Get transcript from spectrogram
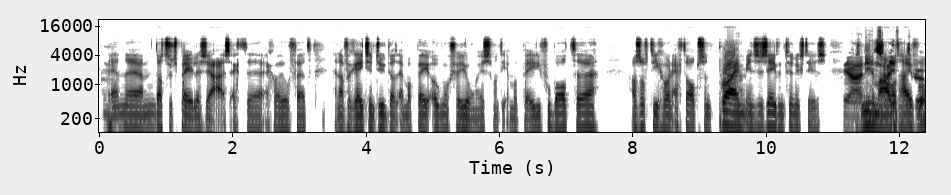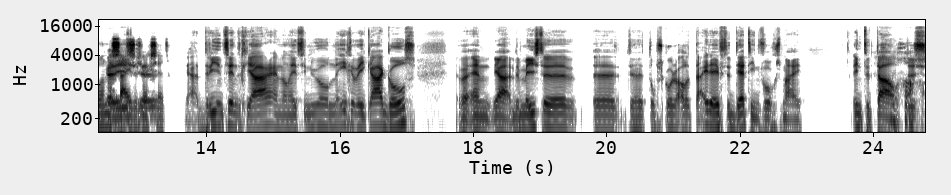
Mhm. en ehm, dat soort spelers. Ja, is echt, eh, echt wel heel vet. En dan vergeet je natuurlijk dat Mbappé ook nog zo jong is. Want die Mbappé die voetbalt eh, alsof hij gewoon echt al op zijn prime in zijn 27ste is. ja niet normaal wat hij voor een cijfers eh, wegzet. ja, 23 jaar en dan heeft hij nu al 9 WK-goals. En ja, de meeste, de topscorer alle tijden heeft er 13 volgens mij. In totaal. Dus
